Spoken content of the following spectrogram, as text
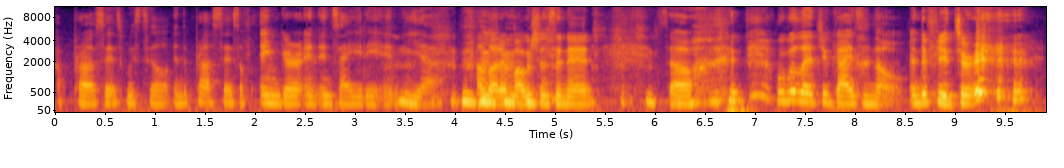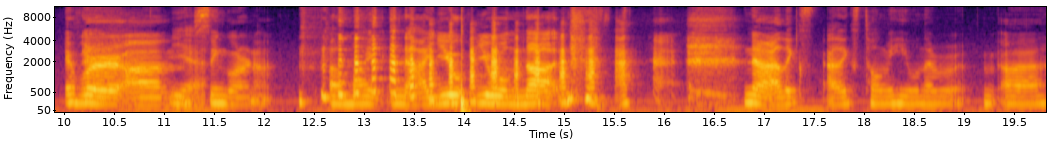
a process. We're still in the process of anger and anxiety, and yeah, a lot of emotions in it. So we will let you guys know in the future. If we're um, Yeah. single or not. oh my, nah, you you will not. no, Alex. Alex told me he will never uh,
